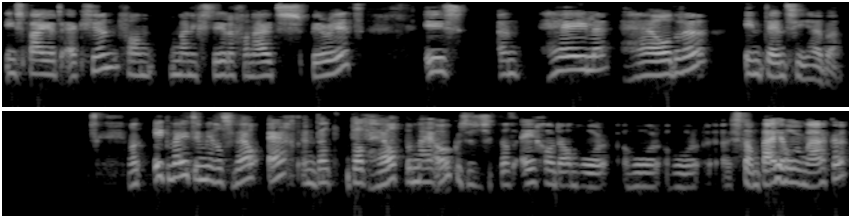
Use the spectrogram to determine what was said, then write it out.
inspired action, van manifesteren vanuit spirit, is een hele heldere intentie hebben. Want ik weet inmiddels wel echt, en dat, dat helpt bij mij ook. Dus als ik dat ego dan hoor, hoor, hoor eh, stampij hoor maken.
